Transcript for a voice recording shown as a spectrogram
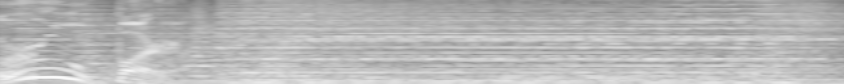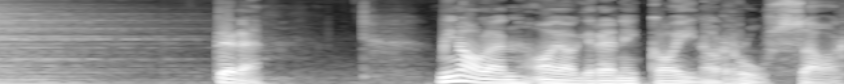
ruupor. tere mina olen ajakirjanik Ainar Ruussaar.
